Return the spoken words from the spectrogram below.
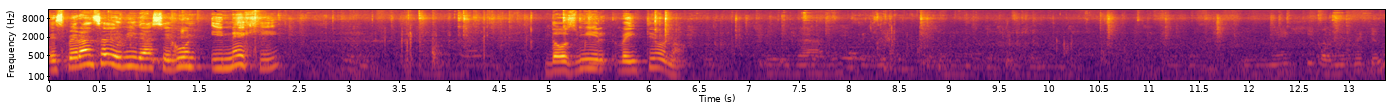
Esperanza de vida según INEGI 2021. México 2021.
